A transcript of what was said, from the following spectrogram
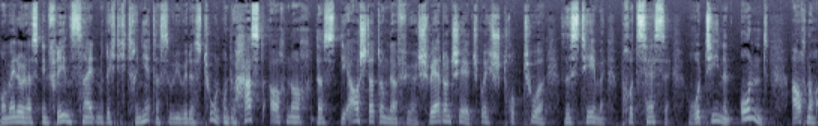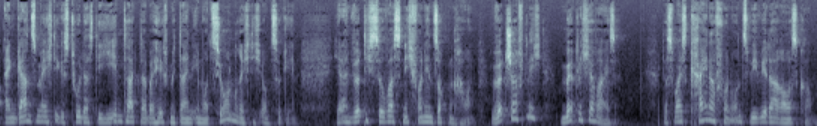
Und wenn du das in Friedenszeiten richtig trainiert hast, so wie wir das tun, und du hast auch noch das, die Ausstattung dafür, Schwert und Schild, sprich Struktur, Systeme, Prozesse, Routinen und auch noch ein ganz mächtiges Tool, das dir jeden Tag dabei hilft, mit deinen Emotionen richtig umzugehen, ja, dann wird dich sowas nicht von den Socken hauen. Wirtschaftlich möglicherweise. Das weiß keiner von uns, wie wir da rauskommen,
